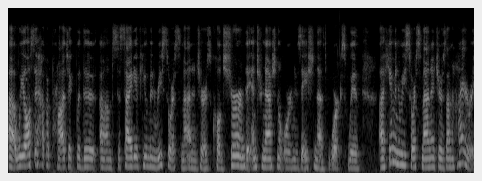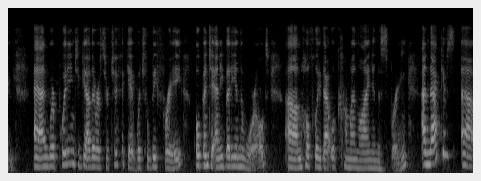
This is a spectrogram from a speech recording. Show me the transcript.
Uh, we also have a project with the um, Society of Human Resource Managers called SHRM, the international organization that works with uh, human resource managers on hiring. And we're putting together a certificate which will be free, open to anybody in the world. Um, hopefully that will come online in the spring. And that gives uh,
